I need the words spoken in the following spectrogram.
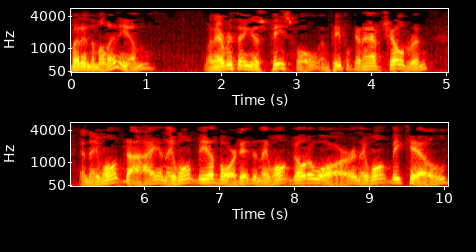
But in the millennium, when everything is peaceful and people can have children and they won't die and they won't be aborted and they won't go to war and they won't be killed,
